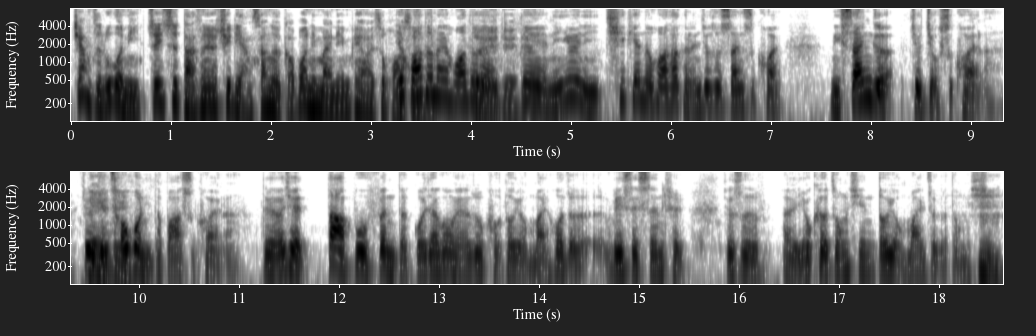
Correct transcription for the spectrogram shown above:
这样子，如果你这次打算要去两三个，搞不好你买年票还是划。划得来，划得来。对对对你因为你七天的话，它可能就是三十块，你三个就九十块了，就已经超过你的八十块了。对，而且大部分的国家公园入口都有卖，或者 visit center 就是呃游客中心都有卖这个东西。嗯，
